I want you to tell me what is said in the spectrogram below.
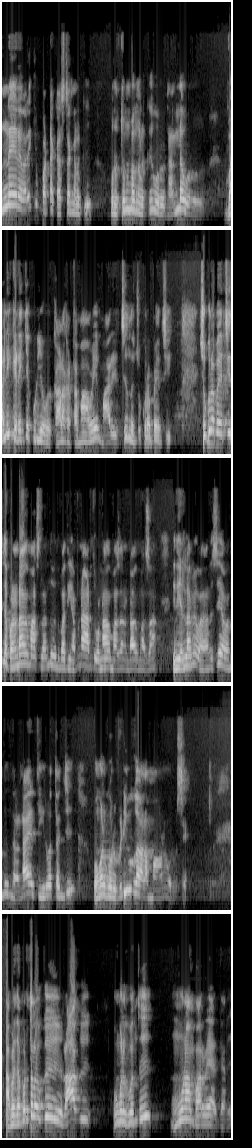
இன்னேற வரைக்கும் பட்ட கஷ்டங்களுக்கு ஒரு துன்பங்களுக்கு ஒரு நல்ல ஒரு வழி கிடைக்கக்கூடிய ஒரு காலகட்டமாகவே மாறிடுச்சு இந்த சுக்கிர பயிற்சி சுக்கிர பயிற்சி இந்த பன்னெண்டாவது மாதத்துலேருந்து வந்து பார்த்திங்க அப்படின்னா அடுத்து ஒன்றாவது மாதம் ரெண்டாவது மாதம் இது எல்லாமே வரிசையாக வந்து இந்த ரெண்டாயிரத்தி இருபத்தஞ்சு உங்களுக்கு ஒரு விடிவு காலமான ஒரு விஷயம். அப்போ இதை பொறுத்தளவுக்கு ராகு உங்களுக்கு வந்து மூணாம் பார்வையாக இருக்கார்.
